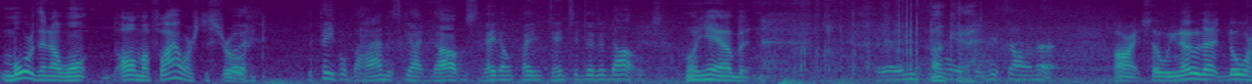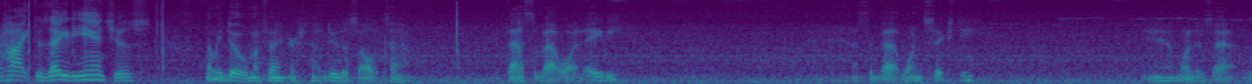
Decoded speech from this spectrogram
more than I want all my flowers destroyed. The people behind us got dogs, and they don't pay attention to the dogs. Well, yeah, but Yeah, Okay. it's on up. all right. So we know that door height is 80 inches. Let me do it with my fingers. I do this all the time. That's about what 80. That's about 160. And what is that?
